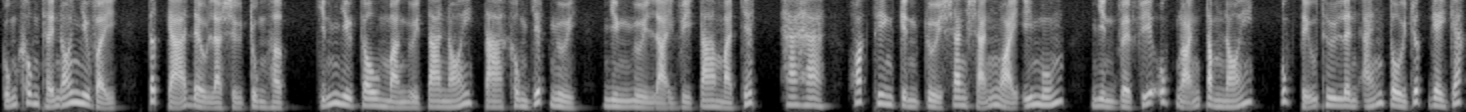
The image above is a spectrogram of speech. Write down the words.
cũng không thể nói như vậy, tất cả đều là sự trùng hợp, chính như câu mà người ta nói ta không giết người, nhưng người lại vì ta mà chết, ha ha, Hoắc Thiên Kình cười sang sảng ngoài ý muốn, nhìn về phía Úc Noãn Tâm nói, Úc Tiểu Thư lên án tôi rất gay gắt,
